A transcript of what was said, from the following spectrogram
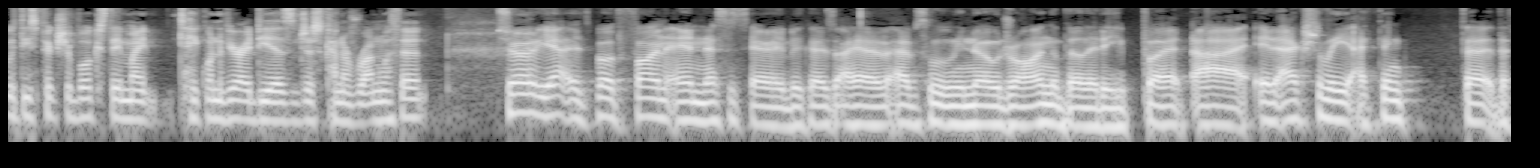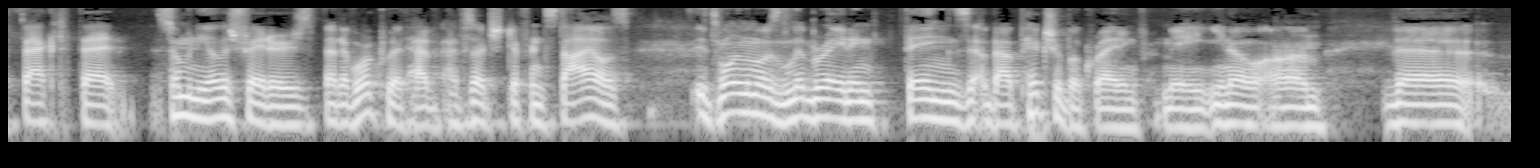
with these picture books they might take one of your ideas and just kind of run with it? Sure, yeah, it's both fun and necessary because I have absolutely no drawing ability. But uh, it actually, I think the, the fact that so many illustrators that I've worked with have, have such different styles it's one of the most liberating things about picture book writing for me. You know, um, the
